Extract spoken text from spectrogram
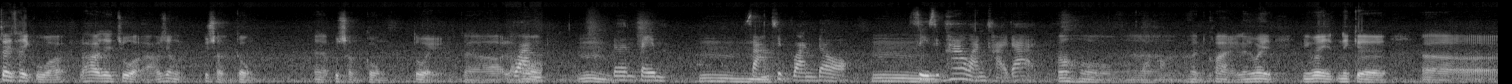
在泰国然后在做好像不成功呃不成功对然后然 วัน 后嗯 เดินเต็ม 嗯 30 วันดอก 嗯 45 วันขายได้ 哦吼啊很快因为因为那个呃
